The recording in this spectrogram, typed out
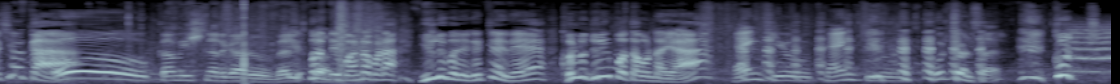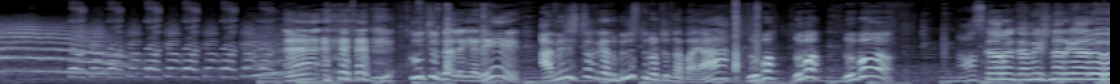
అశోక. ఓ కమిషనర్ గారు వెల్కమ్. బండ బడ. ఇల్లు బలి కట్టినవే. కళ్ళు తిరిగిపోతా ఉన్నాయా? థ్యాంక్ యూ థ్యాంక్ యూ కూర్చోండి సార్. కూర్చో. ఆ, కూర్చుంటాలే గాని ఆ మినిస్టర్ గారు పిలుస్తున్నట్టుందా బాయా నువ్వు నువ్వు నువ్వు నమస్కారం కమిషనర్ గారు.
